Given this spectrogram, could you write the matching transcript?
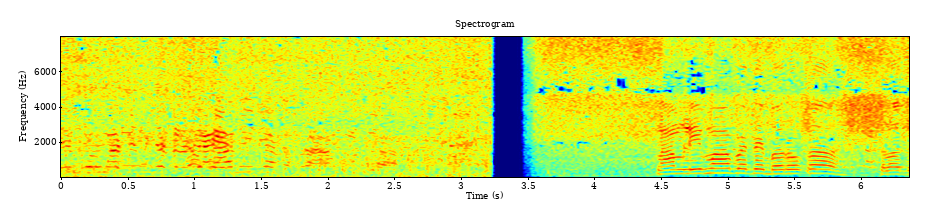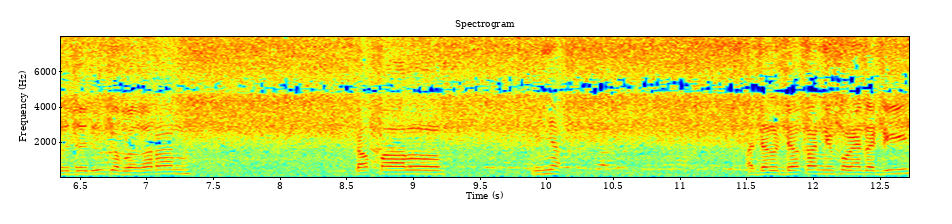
Informasi minyak sudah di air. 65 PT Baroka telah terjadi kebakaran kapal minyak. Ada ledakan infonya tadi.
